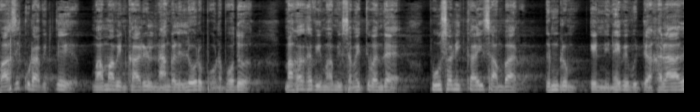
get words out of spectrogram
பாசிக்குடாவிற்கு மாமாவின் காரில் நாங்கள் எல்லோரும் போனபோது மகாகவி மாமி சமைத்து வந்த பூசணிக்காய் சாம்பார் இன்றும் என் நினைவை விட்டு அகலாத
